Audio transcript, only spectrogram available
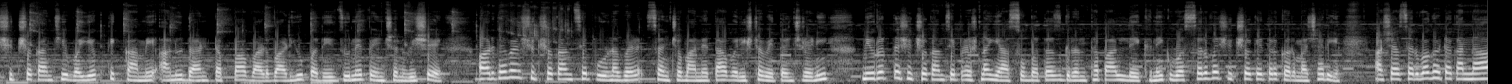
शिक्षकांची वैयक्तिक कामे अनुदान टप्पा वाढ वाढीव पदे जुने पेन्शन विषय अर्धवेळ शिक्षकांचे पूर्णवेळ संच मान्यता वरिष्ठ वेतन श्रेणी निवृत्त शिक्षकांचे प्रश्न यासोबतच ग्रंथपाल लेखनिक व सर्व शिक्षकेतर कर्मचारी अशा सर्व घटकांना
